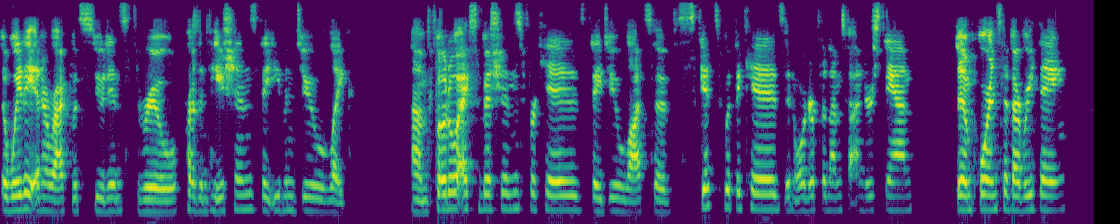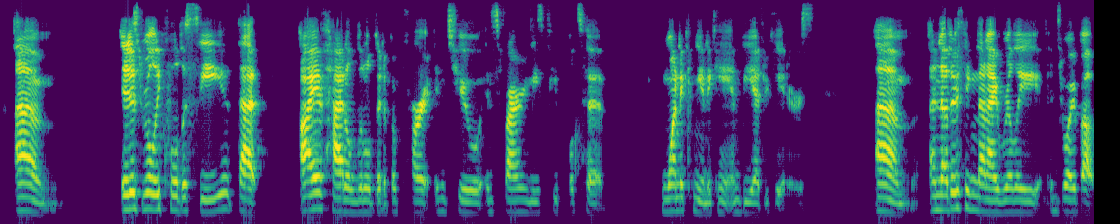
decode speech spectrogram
the way they interact with students through presentations they even do like um, photo exhibitions for kids. They do lots of skits with the kids in order for them to understand the importance of everything. Um, it is really cool to see that i have had a little bit of a part into inspiring these people to want to communicate and be educators. Um, another thing that i really enjoy about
